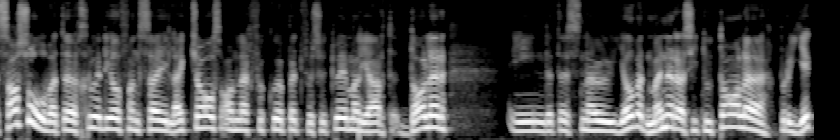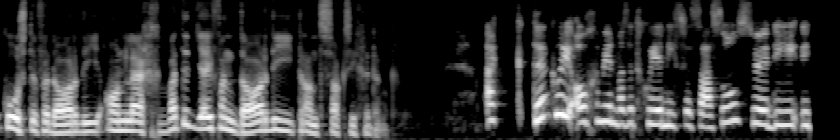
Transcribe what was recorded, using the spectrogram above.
Sasol wat 'n groot deel van sy Lake Charles aanleg verkoop het vir so 2 miljard dollar en dit is nou heelwat minder as die totale projekkoste vir daardie aanleg. Wat het jy van daardie transaksie gedink? Ek dink oor die algemeen was dit goeie nuus vir Sasol. So die die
